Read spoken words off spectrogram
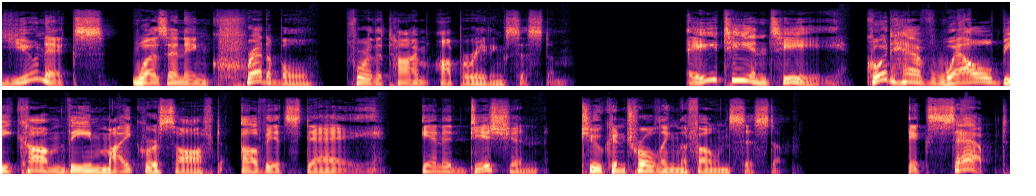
Unix was an incredible for the time operating system. AT&T could have well become the Microsoft of its day in addition to controlling the phone system. Except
